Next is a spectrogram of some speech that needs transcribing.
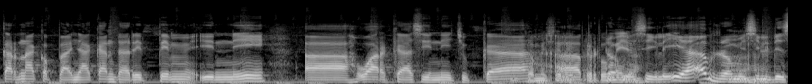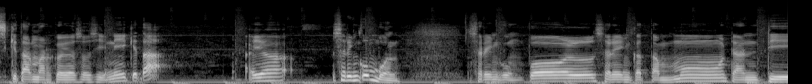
karena kebanyakan dari tim ini eh, warga sini juga Domisili eh, pribumi ya? berdomisili ya berdomisili di sekitar Margoyoso sini kita ya sering kumpul sering kumpul sering ketemu dan di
